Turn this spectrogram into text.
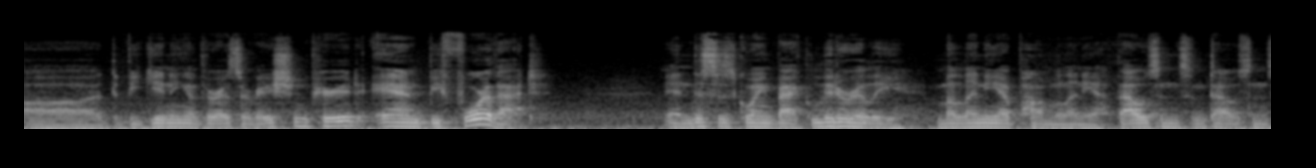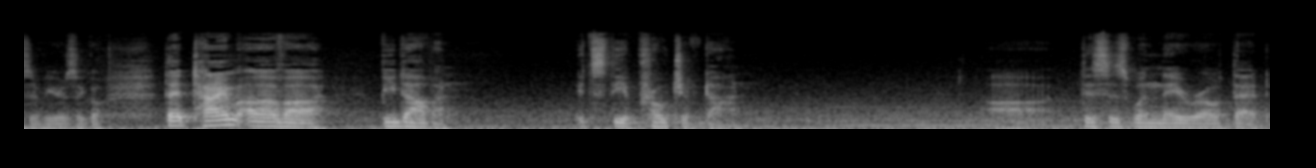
uh, the beginning of the reservation period, and before that, and this is going back literally millennia upon millennia, thousands and thousands of years ago, that time of uh, Bidaban, it's the approach of dawn. Uh, this is when they wrote that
